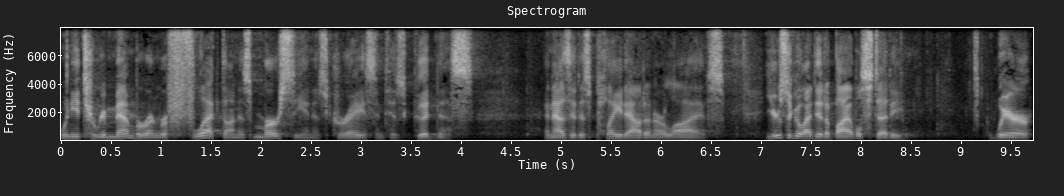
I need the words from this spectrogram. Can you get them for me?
We need to remember and reflect on His mercy and His grace and His goodness, and as it is played out in our lives. Years ago, I did a Bible study where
